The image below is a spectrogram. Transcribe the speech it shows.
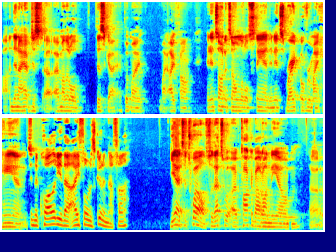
uh, and then I have just uh, I have my little this guy. I put my my iPhone, and it's on its own little stand, and it's right over my hand. And the quality of that iPhone is good enough, huh? Yeah, it's a 12. So that's what I talk about on the um, uh,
